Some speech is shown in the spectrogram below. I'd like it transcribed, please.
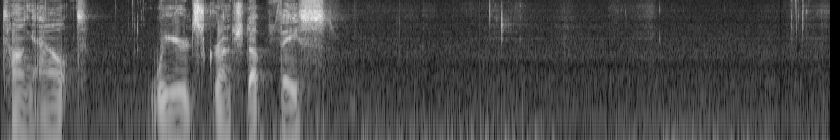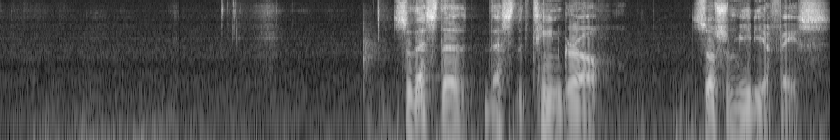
tongue out, weird scrunched up face. So that's the that's the teen girl social media face.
